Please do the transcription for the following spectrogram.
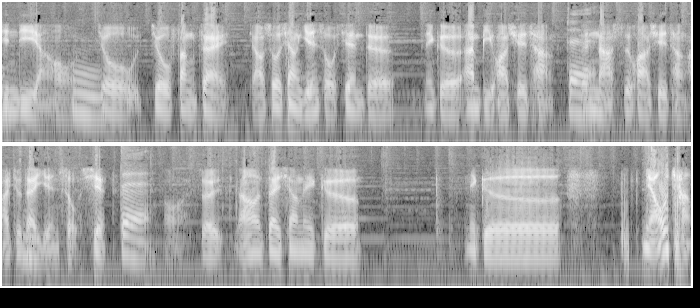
精力啊，哈、嗯，就就放在，假如说像岩手县的。那个安比滑雪场跟哪斯滑雪场，它就在岩手县。对，哦，所以然后再像那个那个苗场，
